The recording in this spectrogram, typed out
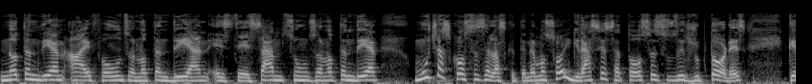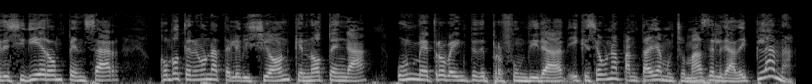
no tendrían iPhones o no tendrían este Samsungs o no tendrían muchas cosas de las que tenemos hoy gracias a todos esos disruptores que decidieron pensar cómo tener una televisión que no tenga un metro veinte de profundidad y que sea una pantalla mucho más delgada y plana.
